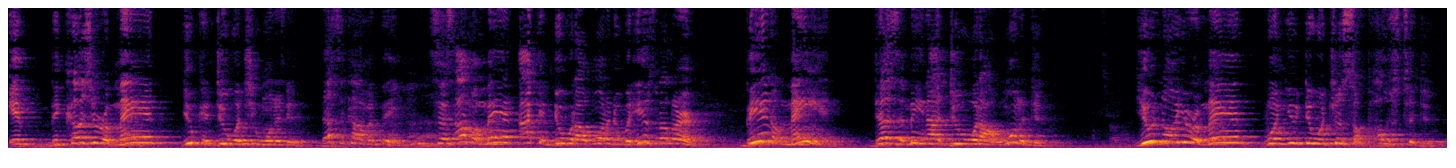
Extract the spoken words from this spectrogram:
if because you're a man, you can do what you want to do. That's a common thing. Since I'm a man, I can do what I want to do. But here's what I learned: being a man doesn't mean I do what I want to do. You know you're a man when you do what you're supposed to do.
